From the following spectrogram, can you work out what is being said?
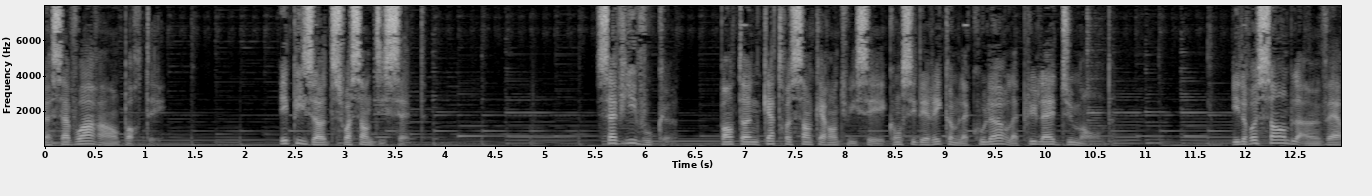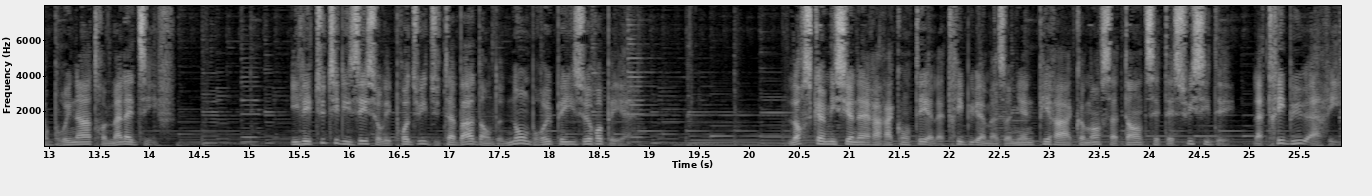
à Savoir à emporter. Épisode 77. Saviez-vous que Pantone 448C est considéré comme la couleur la plus laide du monde? Il ressemble à un vert brunâtre maladif. Il est utilisé sur les produits du tabac dans de nombreux pays européens. Lorsqu'un missionnaire a raconté à la tribu amazonienne Pira comment sa tante s'était suicidée, la tribu a ri.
